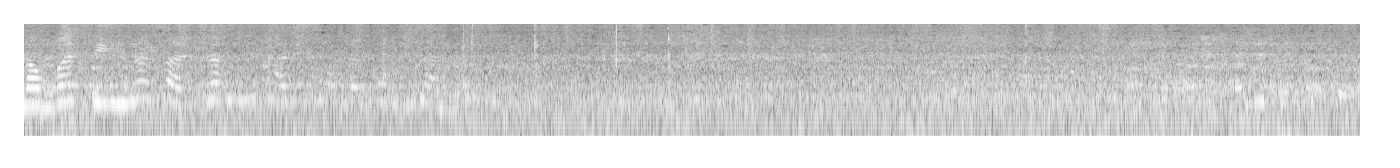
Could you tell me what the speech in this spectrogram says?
नंबर तीनला जायचं आणि खाली चाललं खाली चाललं खाली पण जातोय.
